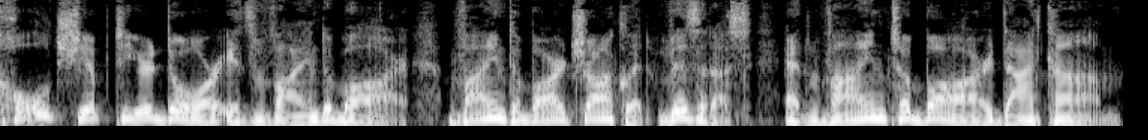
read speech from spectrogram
Cold shipped to your door, it's Vine to Bar. Vine to Bar chocolate. Visit us at vinetobar.com.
